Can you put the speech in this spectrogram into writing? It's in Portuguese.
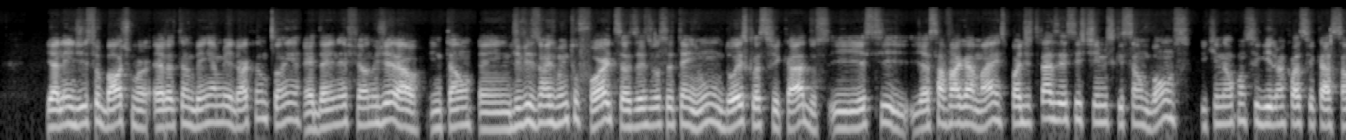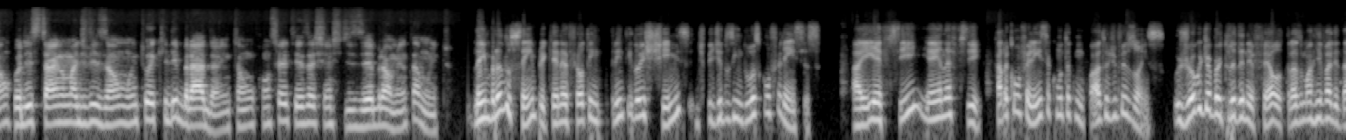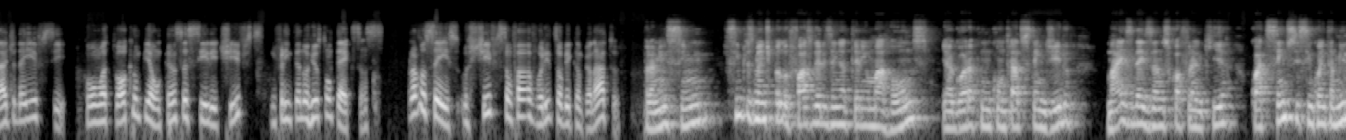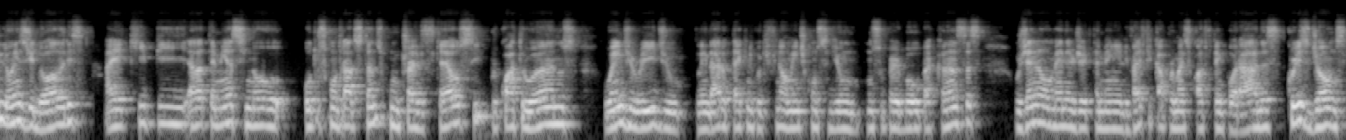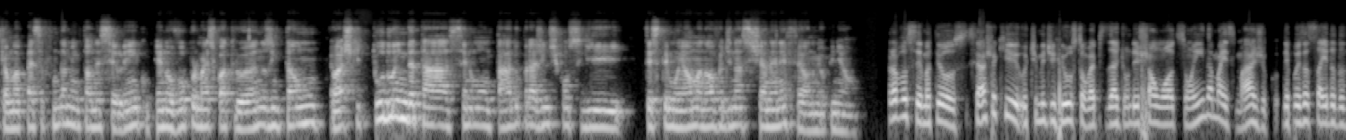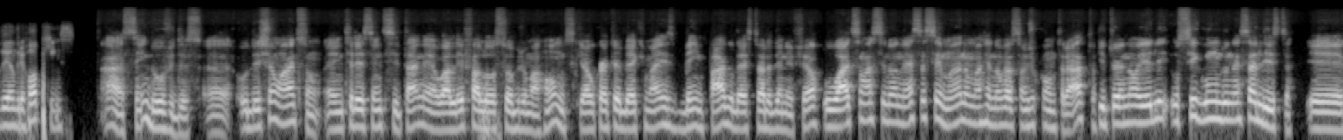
e além disso, Baltimore era também a melhor campanha é, da NFL no geral. Então, em divisões muito fortes, às vezes você tem um, dois classificados, e, esse, e essa vaga a mais pode trazer esses times que são bons e que não conseguiram a classificação por estar numa divisão muito equilibrada. Então, com certeza, a chance de zebra aumenta muito. Lembrando sempre que a NFL tem 32 times divididos em duas conferências, a AFC e a NFC. Cada conferência conta com quatro divisões. O jogo de abertura da NFL traz uma rivalidade da AFC, com o atual campeão Kansas City Chiefs enfrentando o Houston Texans. Para vocês, os Chiefs são favoritos ao bicampeonato? Para mim, sim. Simplesmente pelo fato deles ainda terem o Mahomes e agora com um contrato estendido, mais 10 anos com a franquia, 450 milhões de dólares. A equipe ela também assinou outros contratos tanto com o Travis Kelsey por quatro anos, o Andy Reid, o lendário técnico que finalmente conseguiu um, um Super Bowl para Kansas, o General Manager também ele vai ficar por mais quatro temporadas. Chris Jones, que é uma peça fundamental nesse elenco, renovou por mais quatro anos. Então, eu acho que tudo ainda está sendo montado para a gente conseguir testemunhar uma nova dinastia na NFL, na minha opinião. Para você, Matheus, você acha que o time de Houston vai precisar de um Deshaun Watson ainda mais mágico depois da saída do DeAndre Hopkins? Ah, sem dúvidas. Uh, o Deshaun Watson é interessante citar, né? O Ale falou sobre o Mahomes, que é o quarterback mais bem pago da história da NFL. O Watson assinou nessa semana uma renovação de contrato que tornou ele o segundo nessa lista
